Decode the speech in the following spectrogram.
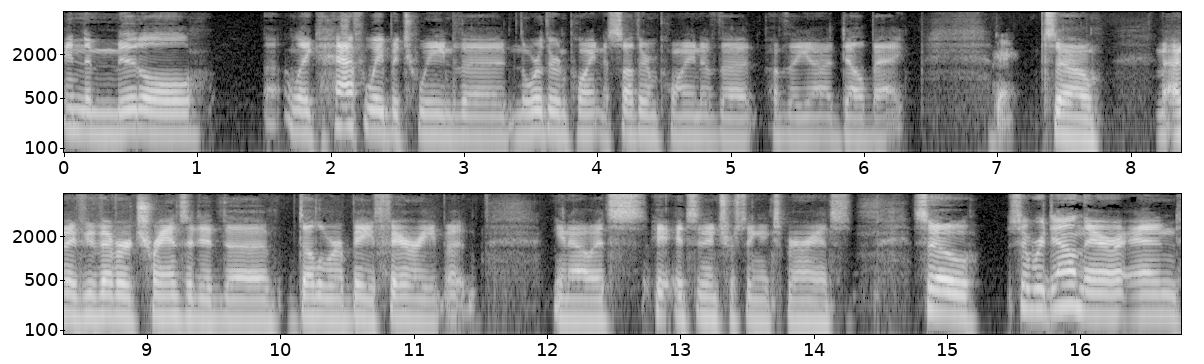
in the middle uh, like halfway between the northern point and the southern point of the of the uh, del bay Okay. so i don't know if you've ever transited the delaware bay ferry but you know it's it- it's an interesting experience so so we're down there and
